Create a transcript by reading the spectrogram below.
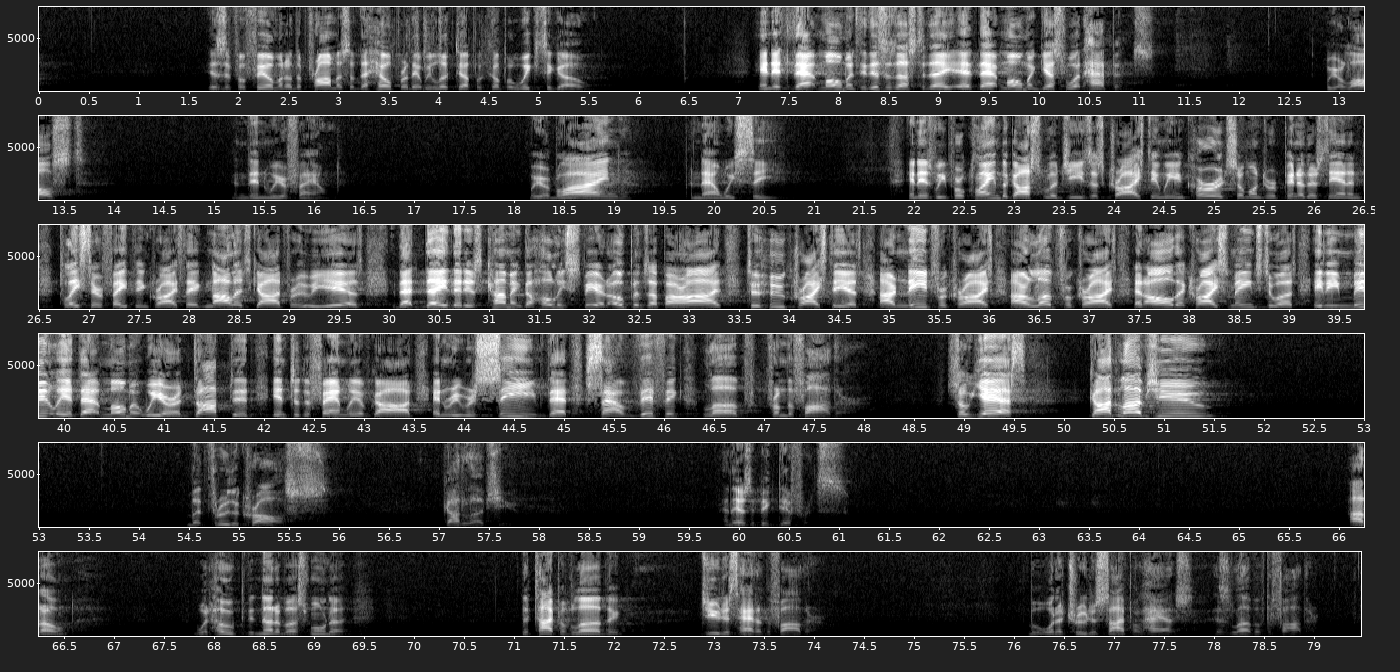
is the fulfillment of the promise of the helper that we looked up a couple of weeks ago. And at that moment, this is us today, at that moment, guess what happens? We are lost, and then we are found. We are blind, and now we see. And as we proclaim the gospel of Jesus Christ and we encourage someone to repent of their sin and place their faith in Christ, they acknowledge God for who He is. That day that is coming, the Holy Spirit opens up our eyes to who Christ is, our need for Christ, our love for Christ, and all that Christ means to us. And immediately at that moment, we are adopted into the family of God and we receive that salvific love from the Father. So, yes, God loves you. But through the cross, God loves you. And there's a big difference. I don't would hope that none of us want a, the type of love that Judas had of the Father. But what a true disciple has is love of the Father.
